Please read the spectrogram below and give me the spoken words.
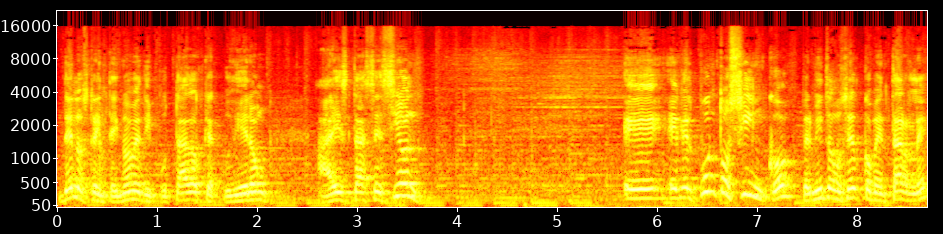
de los 39 diputados que acudieron a esta sesión. Eh, en el punto 5, permítame usted comentarle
